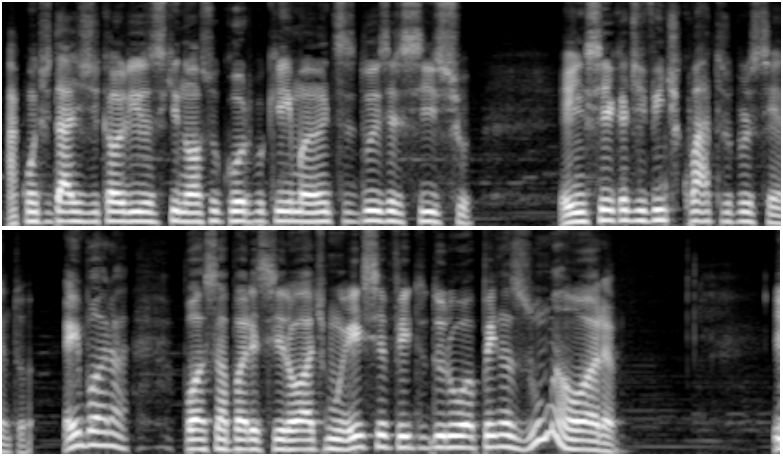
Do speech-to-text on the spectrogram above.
a quantidade de calorias que nosso corpo queima antes do exercício, em cerca de 24%. Embora possa parecer ótimo, esse efeito durou apenas uma hora. E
